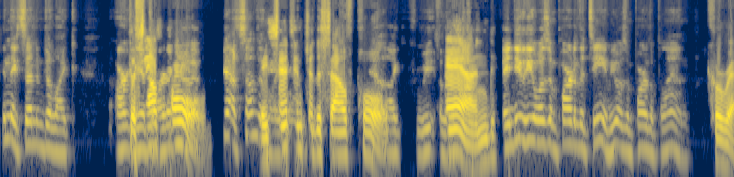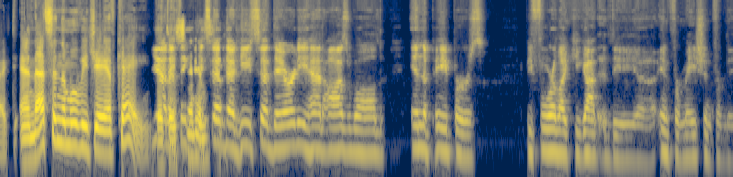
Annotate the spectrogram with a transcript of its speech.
Didn't they send him to like Ar- The South? Pole. Yeah, something They like sent that. him to the South Yeah, Pole. like we, like, and they knew he wasn't part of the team. He wasn't part of the plan. correct. And that's in the movie JFK. Yeah, that and I they think they him. said that he said they already had Oswald in the papers before, like he got the uh, information from the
